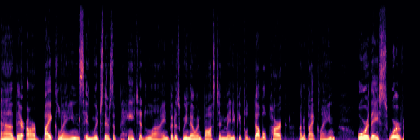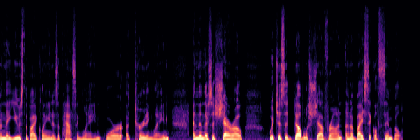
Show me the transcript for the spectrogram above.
Uh, there are bike lanes in which there's a painted line, but as we know in Boston, many people double park on a bike lane or they swerve and they use the bike lane as a passing lane or a turning lane. And then there's a sharrow, which is a double chevron and a bicycle symbol,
